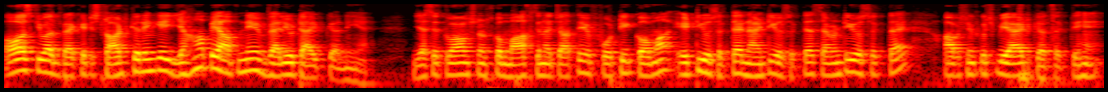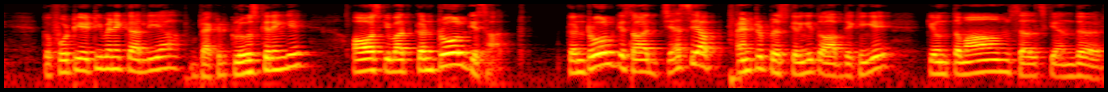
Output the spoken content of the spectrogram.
और उसके बाद ब्रैकेट स्टार्ट करेंगे। यहाँ पे आपने वैल्यू टाइप करनी है। जैसे तमाम स्टूडेंट्स को मार्क्स देना चाहते हैं फोर्टी कॉमा एटी हो सकता है नाइन्टी हो सकता है सेवेंटी हो सकता है, आप इसमें कुछ भी ऐड कर सकते हैं। तो फोर्टी एटी मैंने कर लिया ब्रैकेट क्लोज करेंगे और उसके बाद कंट्रोल के साथ कंट्रोल के साथ जैसे आप एंटर प्रेस करेंगे तो आप देखेंगे कि उन तमाम सेल्स के अंदर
